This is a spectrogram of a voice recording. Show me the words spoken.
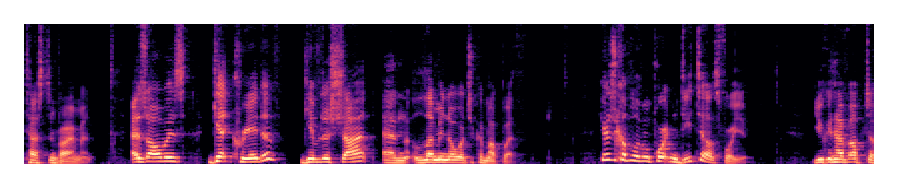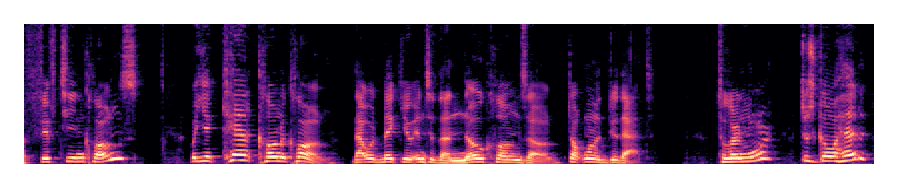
test environment. As always, get creative, give it a shot, and let me know what you come up with. Here's a couple of important details for you. You can have up to 15 clones, but you can't clone a clone. That would make you into the no clone zone. Don't want to do that. To learn more, just go ahead,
